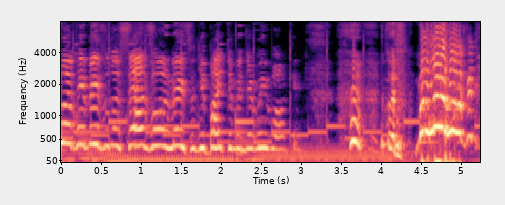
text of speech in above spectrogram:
Oh, the based on the sound someone makes when you bite them and they're we walking. It's like, oh, "We're walking!"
